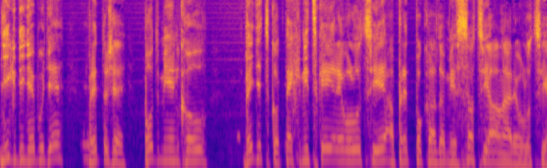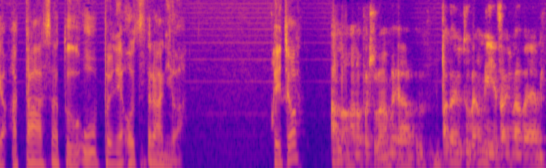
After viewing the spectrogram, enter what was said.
nikdy nebude, pretože podmienkou vedecko-technickej revolúcie a predpokladom je sociálna revolúcia a tá sa tu úplne odstránila. Peťo? Áno, áno, počúvam. Padajú tu veľmi zaujímavé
